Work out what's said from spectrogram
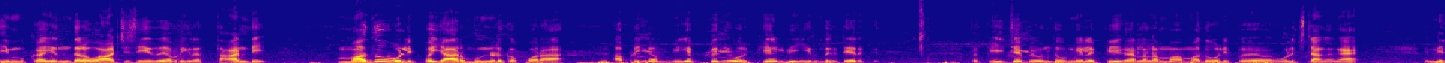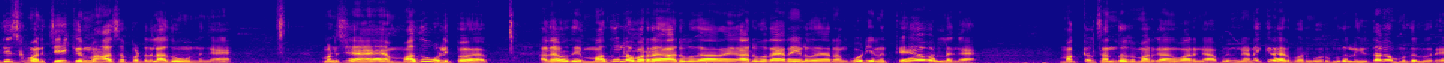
திமுக எந்த அளவு ஆட்சி செய்யுது அப்படிங்கிறத தாண்டி மது ஒழிப்பை யார் முன்னெடுக்க போகிறா அப்படிங்கிற மிகப்பெரிய ஒரு கேள்வியும் இருந்துக்கிட்டே இருக்குது இப்போ பிஜேபி வந்து உண்மையிலே பீகார்லலாம் ம மது ஒழிப்பு ஒழிச்சிட்டாங்கங்க. நிதிஷ்குமார் ஜெயிக்கணும்னு ஆசைப்பட்டதில் அதுவும் ஒன்றுங்க மனுஷன் மது ஒழிப்பை அதாவது மதுவில் வர்ற அறுபதாயிரம் அறுபதாயிரம் எழுபதாயிரம் கோடி எனக்கு தேவையில்லைங்க. மக்கள் சந்தோஷமாக இருக்காங்க பாருங்க அப்படின்னு நினைக்கிறாரு பாருங்க ஒரு முதல்வர். இதுதாங்க முதல்வர்.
